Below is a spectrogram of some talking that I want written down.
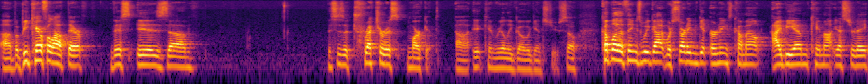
Uh, but be careful out there. This is um, this is a treacherous market. Uh, it can really go against you. So a couple other things we got. We're starting to get earnings come out. IBM came out yesterday.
